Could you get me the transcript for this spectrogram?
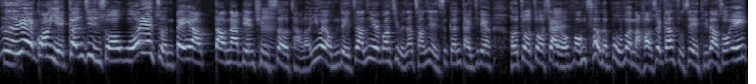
日月光也跟进说，我也准备要到那边去设厂了，因为我们得知道日月光基本上长期也是跟台积电合作做下游封测的部分嘛。好，所以刚刚主持人也提到说，哎，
